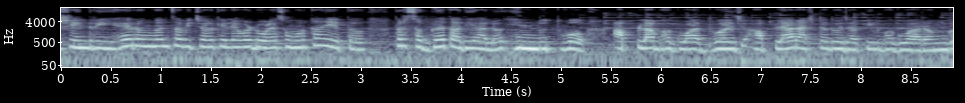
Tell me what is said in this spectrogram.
शेंद्री हे रंगांचा विचार केल्यावर डोळ्यासमोर काय येतं? तर सगळ्यात आधी आलं हिंदुत्व. आपला भगवा ध्वज आपल्या राष्ट्रध्वजातील भगवा रंग.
